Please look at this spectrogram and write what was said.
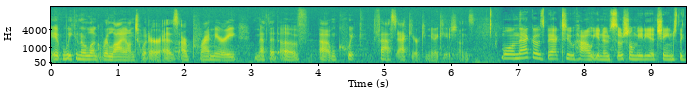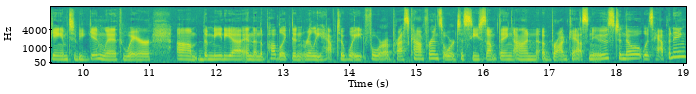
If we can no longer rely on Twitter as our primary method of um, quick, fast, accurate communications. Well, and that goes back to how, you know, social media changed the game to begin with, where um, the media and then the public didn't really have to wait for a press conference or to see something on broadcast news to know what was happening.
